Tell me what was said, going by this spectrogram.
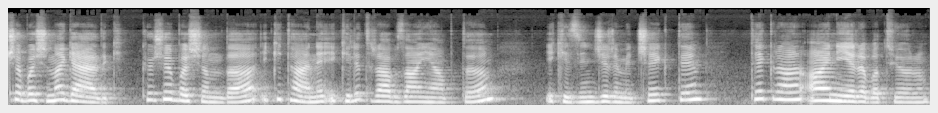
Köşe başına geldik. Köşe başında iki tane ikili trabzan yaptım. İki zincirimi çektim. Tekrar aynı yere batıyorum.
